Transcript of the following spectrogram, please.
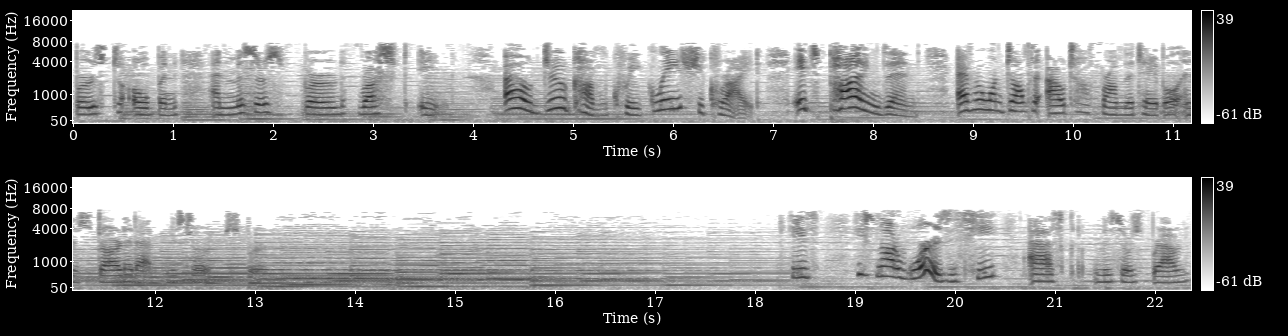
burst open and Mrs. Bird rushed in. Oh, do come quickly, she cried. It's Paddington! Everyone jumped out from the table and started at Mr. Bird. He's, he's not worse, is he? asked Mrs. Brown,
